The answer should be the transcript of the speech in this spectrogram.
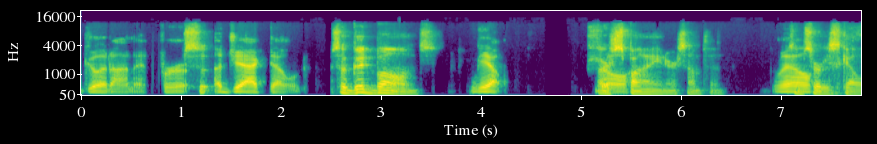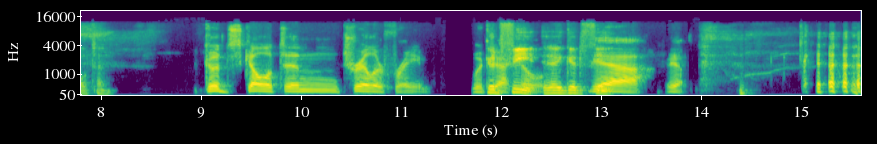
good on it for So, a jack down. so good bones Yeah. or So, spine or something, well, some sort of skeleton. good skeleton trailer frame with Good jack feet. down. Good feet. Yeah, yeah.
